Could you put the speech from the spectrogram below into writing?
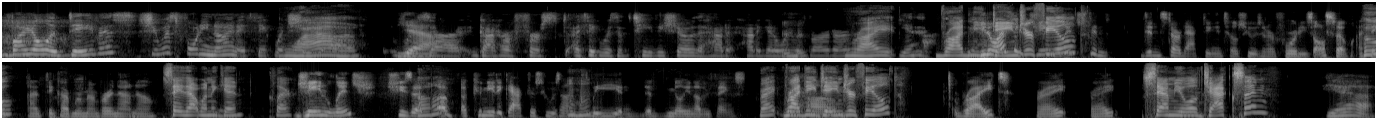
Viola Davis. She was 49, I think, when she uh, Wow. was, Yeah. uh, got her first. I think it was a TV show, the How to How to Get Away with Murder. Right. Yeah. Rodney You know, I think Jane Dangerfield. Lynch didn't, didn't start acting until she was in her forties. Also, I Who? think I think I'm remembering that now. Say that one Yeah. again, Claire. Jane Lynch. She's a, Oh. a, a comedic actress who was on Mhm. Glee and a million other things. Right. Rodney Um, Dangerfield. Right, right, right. Samuel Jackson. Yeah.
